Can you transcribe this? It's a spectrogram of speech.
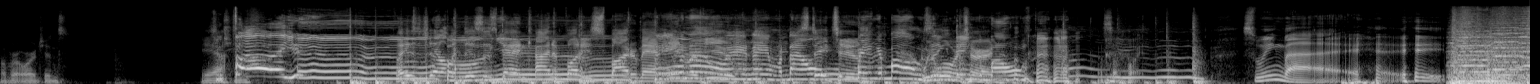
over Origins. Yeah. For you, Ladies and gentlemen, this has been Kinda Funny Spider-Man in review. Stay tuned. We will return at some point. Swing by.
